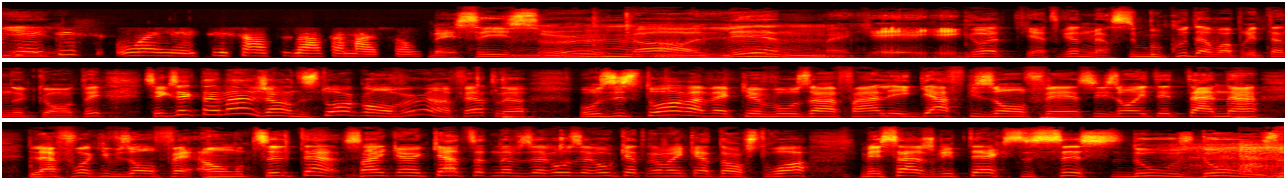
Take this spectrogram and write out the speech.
il a pogné. été, ouais, il a été chanceux dans sa malchance. Ben c'est sûr, Mm-hmm. Colin. Ben, é- écoute, Catherine, merci beaucoup d'avoir pris le temps de nous le conter. C'est exactement le genre d'histoire qu'on veut, en fait. Là. Vos histoires avec vos enfants, les gaffes qu'ils ont fait, s'ils ont été tannants, la fois qu'ils vous ont fait honte. C'est le temps. 514-790-0943. Texte 61212.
